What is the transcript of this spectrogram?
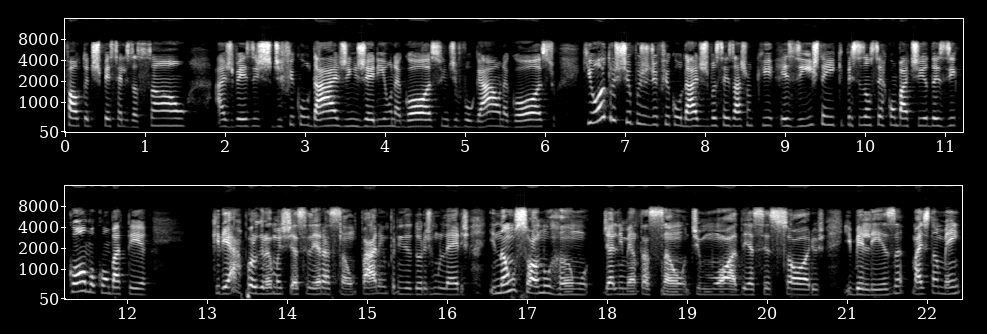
falta de especialização, às vezes dificuldade em gerir um negócio, em divulgar um negócio. Que outros tipos de dificuldades vocês acham que existem e que precisam ser combatidas e como combater? Criar programas de aceleração para empreendedoras mulheres e não só no ramo de alimentação, de moda e acessórios e beleza, mas também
